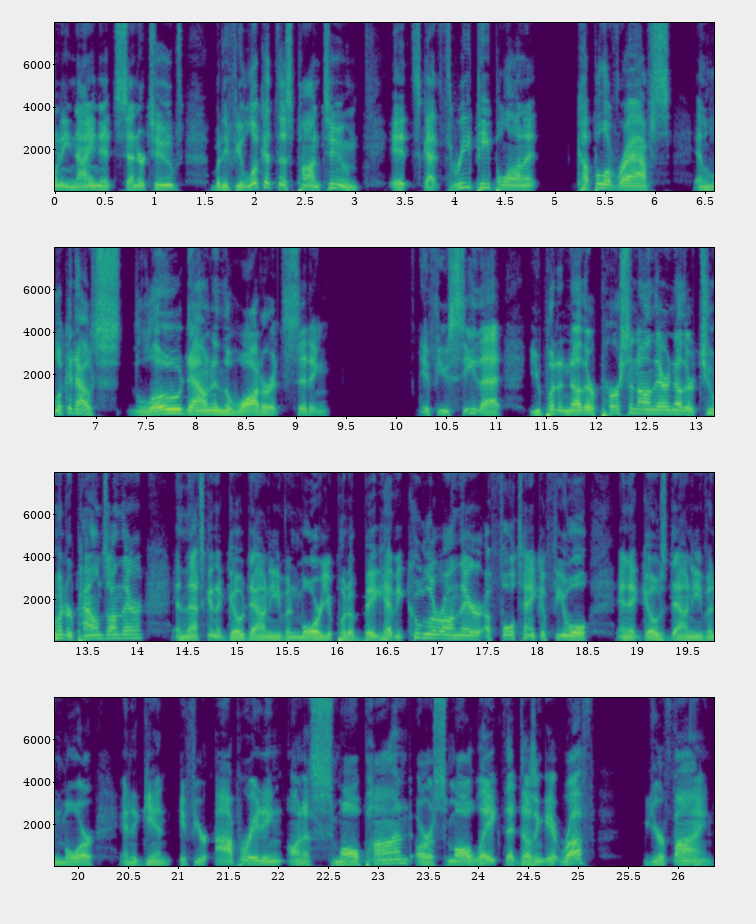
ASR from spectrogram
29 inch center tubes. But if you look at this pontoon, it's got three people on it, couple of rafts, and look at how low down in the water it's sitting if you see that, you put another person on there, another 200 pounds on there, and that's going to go down even more. You put a big heavy cooler on there, a full tank of fuel, and it goes down even more. And again, if you're operating on a small pond or a small lake that doesn't get rough, you're fine.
